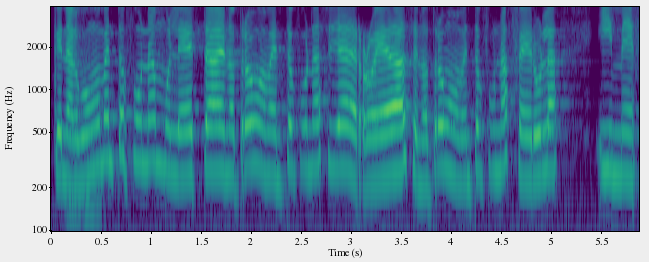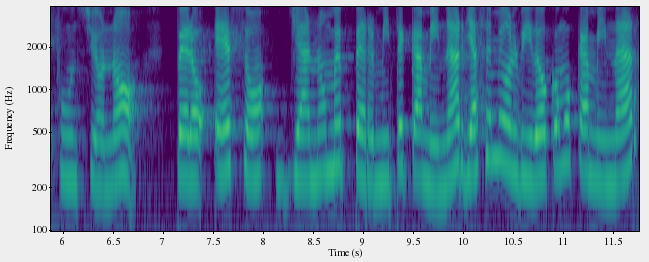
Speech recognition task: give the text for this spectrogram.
que en algún momento fue una muleta, en otro momento fue una silla de ruedas, en otro momento fue una férula y me funcionó pero eso ya no me permite caminar, ya se me olvidó cómo caminar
